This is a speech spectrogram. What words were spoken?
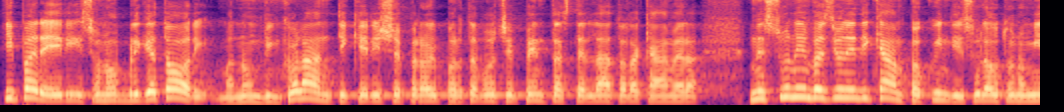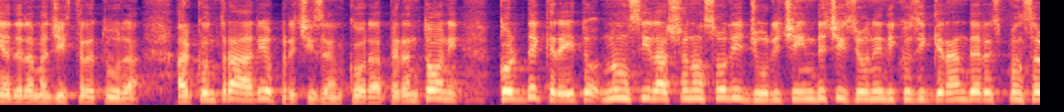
I pareri sono obbligatori, ma non vincolanti, chiarisce però il portavoce pentastellato alla Camera. Nessuna invasione di campo, quindi, sull'autonomia della magistratura. Al contrario, precisa ancora Perantoni, col decreto non si lasciano soli i giudici in decisione di così grande responsabilità,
